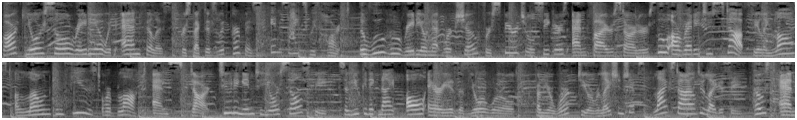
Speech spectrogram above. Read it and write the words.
Spark Your Soul Radio with Ann Phyllis. Perspectives with purpose, insights with heart. The Woohoo Radio Network show for spiritual seekers and fire starters who are ready to stop feeling lost, alone, confused, or blocked and start tuning into your soul speak so you can ignite all areas of your world, from your work to your relationships, lifestyle to legacy. Host Ann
